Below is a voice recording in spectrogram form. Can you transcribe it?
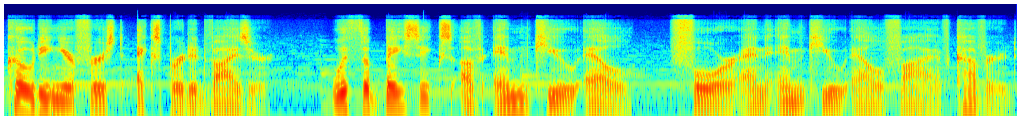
Coding your first expert advisor. With the basics of MQL4 and MQL5 covered,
